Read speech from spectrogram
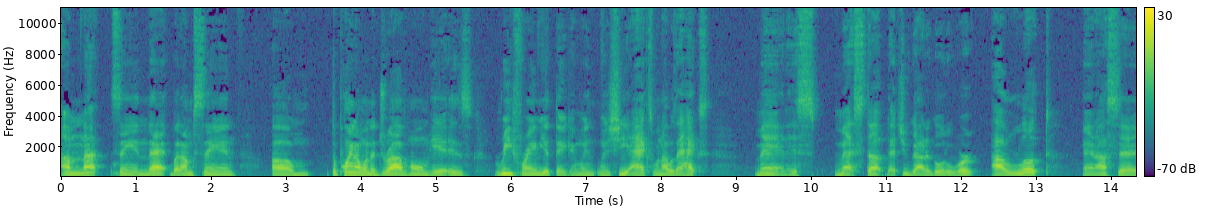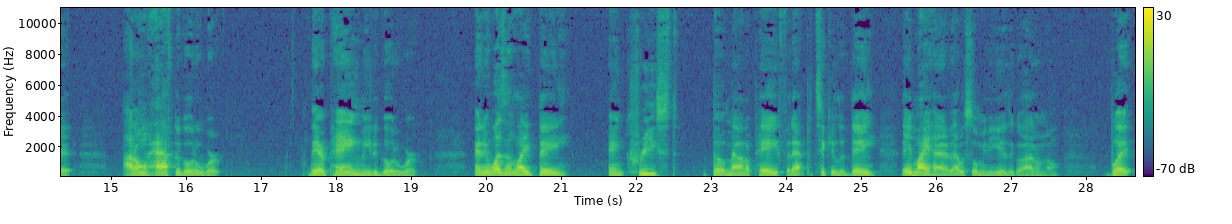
i'm not saying that but i'm saying um, the point i want to drive home here is reframe your thinking when when she asked when i was asked man it's messed up that you got to go to work i looked and i said i don't have to go to work they're paying me to go to work and it wasn't like they increased the amount of pay for that particular day. They might have. That was so many years ago. I don't know. But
